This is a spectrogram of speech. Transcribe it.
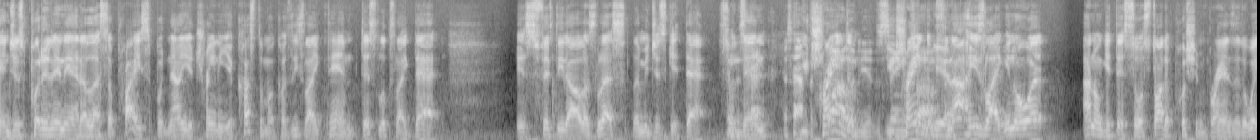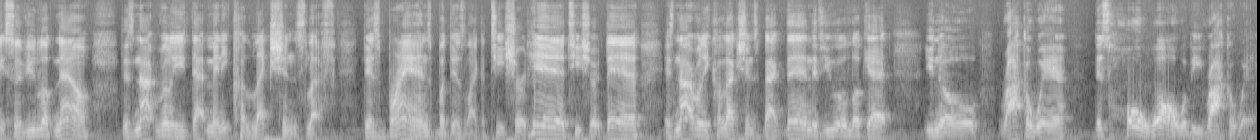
and just put it in there at a lesser price. But now you're training your customer because he's like, damn, this looks like that. It's fifty dollars less. Let me just get that. So then ha- you the trained him. the You trained him. Yeah. So now he's like, you know what? I don't get this. So it started pushing brands of the way. So if you look now, there's not really that many collections left. There's brands, but there's like a T-shirt here, a T-shirt there. It's not really collections. Back then, if you will look at, you know, Rocawear, this whole wall would be Rocawear,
